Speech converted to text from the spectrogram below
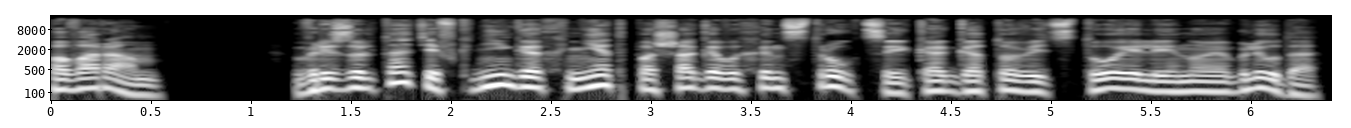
поварам. В результате в книгах нет пошаговых инструкций, как готовить то или иное блюдо.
